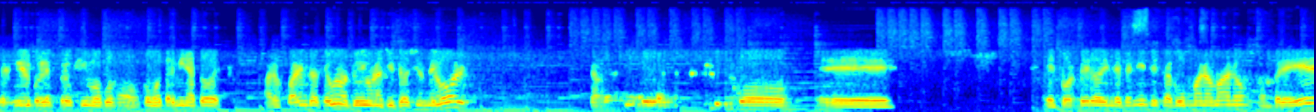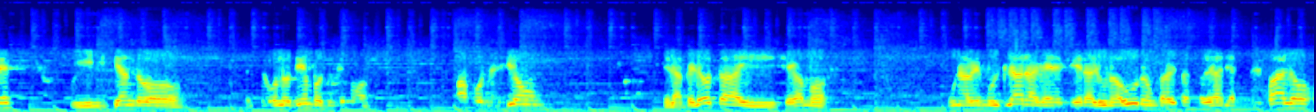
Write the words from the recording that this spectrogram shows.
el miércoles próximo cómo, cómo termina todo esto. A los 40 segundos tuvimos una situación de gol, eh, el portero de Independiente sacó un mano a mano con Pereguedes y iniciando el segundo tiempo tuvimos más posesión de la pelota y llegamos una vez muy clara que, era el 1 a 1, un cabezazo de área en el palo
